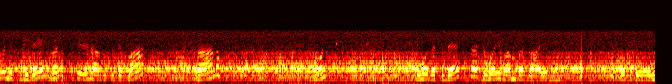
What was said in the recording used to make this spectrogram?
Сонячний день, 24 градуси тепла. Ранок. Ось. Погода чудесна, чого і вам бажаємо. Okay.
